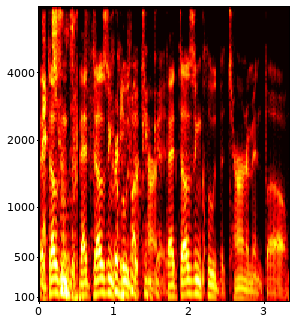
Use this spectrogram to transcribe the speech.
That That's doesn't that does include the turn that does include the tournament though.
